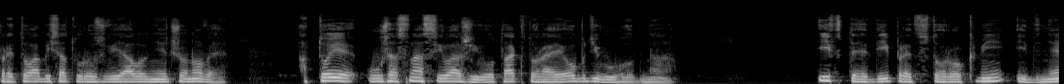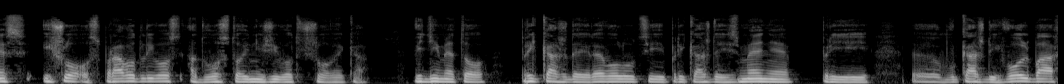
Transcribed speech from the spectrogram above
pre to, aby sa tu rozvíjalo niečo nové. A to je úžasná sila života, ktorá je obdivuhodná. I vtedy, pred 100 rokmi, i dnes išlo o spravodlivosť a dôstojný život človeka. Vidíme to pri každej revolúcii, pri každej zmene, pri e, v každých voľbách.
